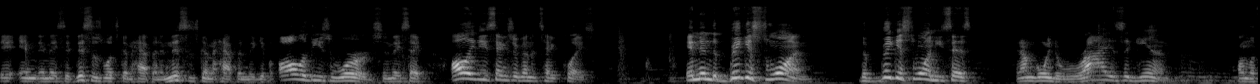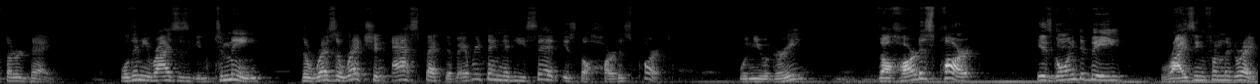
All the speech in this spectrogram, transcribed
and, and they say this is what's going to happen and this is going to happen. They give all of these words and they say all of these things are going to take place. And then the biggest one, the biggest one, he says, and I'm going to rise again on the third day. Well, then he rises again. To me, the resurrection aspect of everything that he said is the hardest part. Wouldn't you agree? The hardest part is going to be rising from the grave.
